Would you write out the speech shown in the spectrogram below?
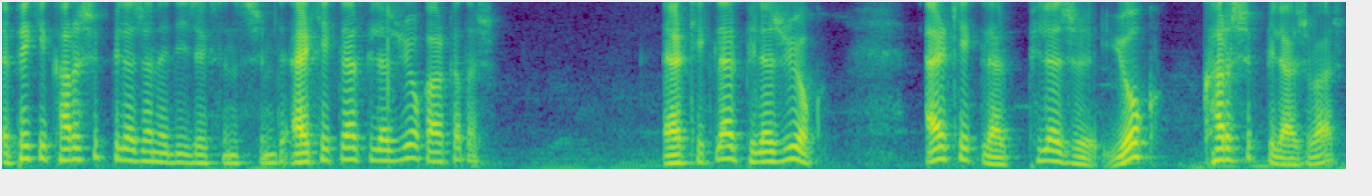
E peki karışık plaja ne diyeceksiniz şimdi? Erkekler plajı yok arkadaş. Erkekler plajı yok. Erkekler plajı yok. Karışık plaj var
